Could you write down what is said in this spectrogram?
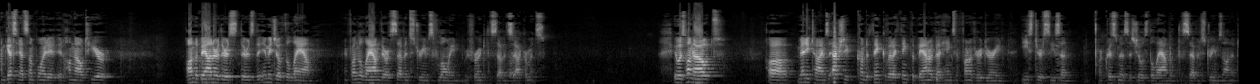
I'm guessing at some point it, it hung out here. On the banner, there's, there's the image of the Lamb. And from the Lamb there are seven streams flowing, referring to the seven sacraments. It was hung out uh, many times. Actually, come to think of it, I think the banner that hangs in front of her during Easter season or Christmas, it shows the Lamb with the seven streams on it.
